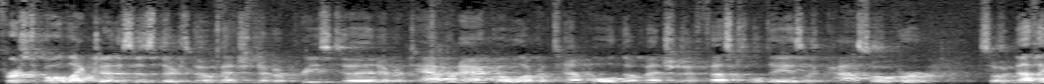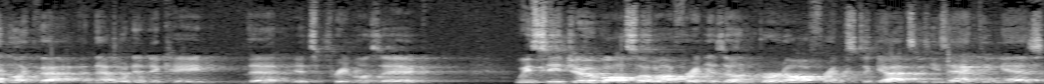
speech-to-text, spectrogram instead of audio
First of all, like Genesis, there's no mention of a priesthood, of a tabernacle, of a temple, no mention of festival days like Passover. So, nothing like that. And that would indicate that it's pre Mosaic. We see Job also offering his own burnt offerings to God. So he's acting as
